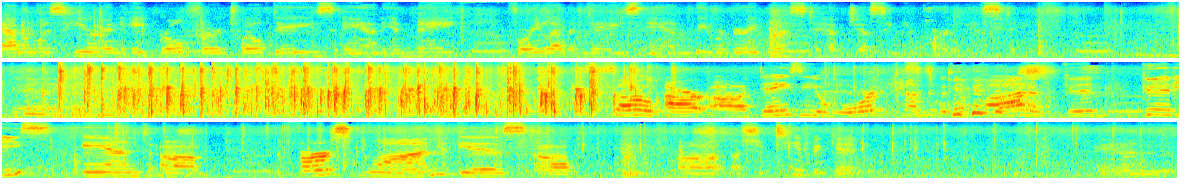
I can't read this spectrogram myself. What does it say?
Adam was here in April for 12 days and in May for 11 days, and we were very blessed to have Jesse be part of his stay. So our uh, Daisy Award comes with a lot of good goodies, and um, the first one is uh, uh, a certificate. And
